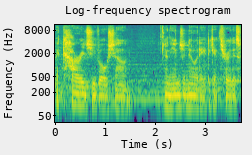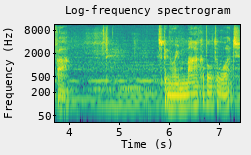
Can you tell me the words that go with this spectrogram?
the courage you've all shown, and the ingenuity to get through this far. It's been remarkable to watch.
